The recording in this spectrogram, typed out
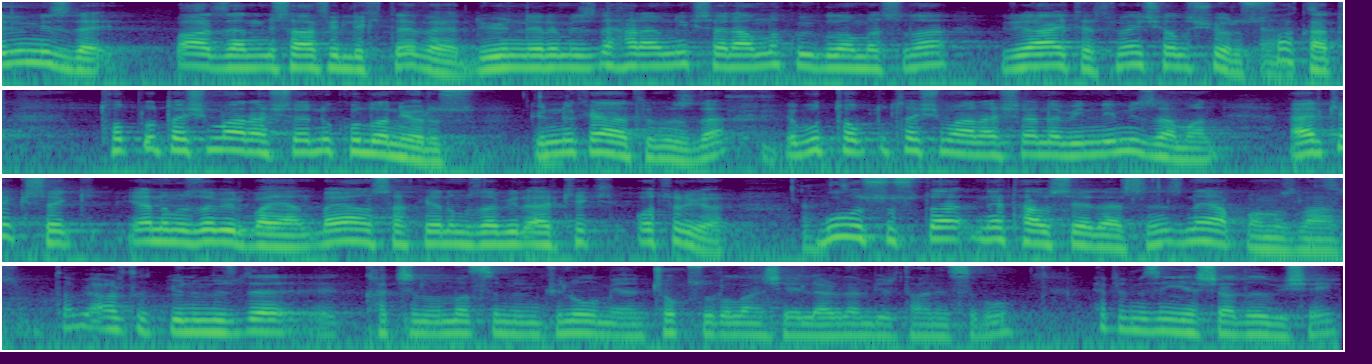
evimizde bazen misafirlikte ve düğünlerimizde haremlik selamlık uygulamasına riayet etmeye çalışıyoruz. Fakat toplu taşıma araçlarını kullanıyoruz günlük hayatımızda ve bu toplu taşıma araçlarına bindiğimiz zaman erkeksek yanımızda bir bayan, bayansak yanımıza bir erkek oturuyor. Bu hususta ne tavsiye edersiniz? Ne yapmamız lazım? Tabii artık günümüzde e, kaçınılması mümkün olmayan, çok zor olan şeylerden bir tanesi bu. Hepimizin yaşadığı bir şey.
